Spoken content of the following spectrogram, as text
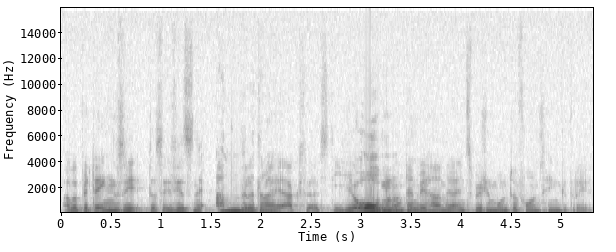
Aber bedenken Sie, das ist jetzt eine andere Dreiachse als die hier oben, denn wir haben ja inzwischen munter vor uns hingedreht.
